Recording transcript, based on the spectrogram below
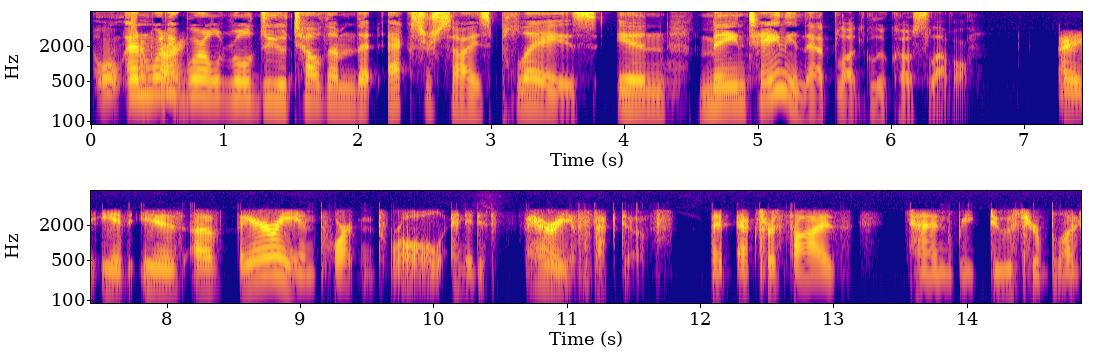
Oh, and I'm what role, role do you tell them that exercise plays in maintaining that blood glucose level? Uh, it is a very important role, and it is very effective. That exercise can reduce your blood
